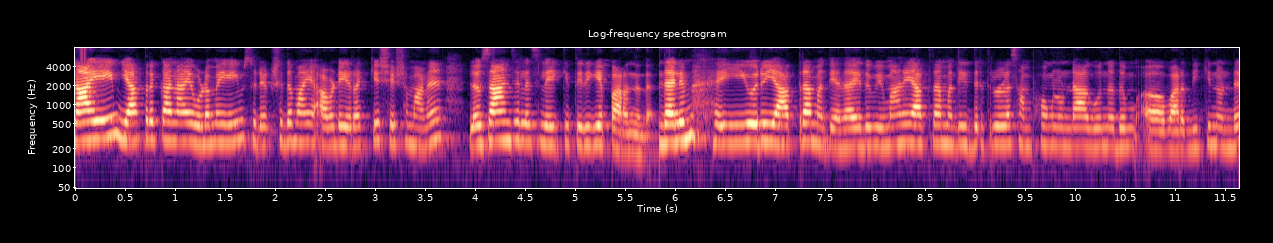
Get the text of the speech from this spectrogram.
നായയെയും യാത്രക്കാരനായ ഉടമയെയും സുരക്ഷിതമായി അവിടെ ഇറക്കിയ ശേഷമാണ് ലോസ് ആഞ്ചലസിലേക്ക് തിരികെ പറഞ്ഞത് എന്തായാലും ഈ ഒരു യാത്രാ മതി അതായത് വിമാനയാത്രാ മതി ഇത്തരത്തിലുള്ള സംഭവങ്ങൾ ഉണ്ടാകുന്നതും വർദ്ധിക്കുന്നുണ്ട്.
